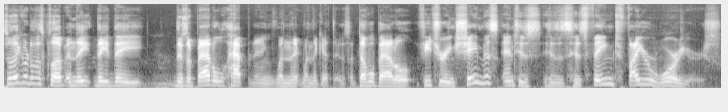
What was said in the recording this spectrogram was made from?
So they go to this club and they they they there's a battle happening when they when they get there. There's a double battle featuring Shamus and his his his famed fire warriors.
